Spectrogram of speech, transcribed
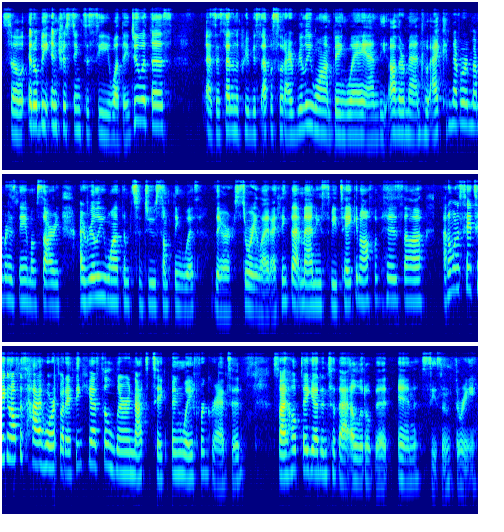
So it'll be interesting to see what they do with this as I said in the previous episode, I really want Bing Wei and the other man who I can never remember his name, I'm sorry. I really want them to do something with their storyline. I think that man needs to be taken off of his uh I don't want to say taken off his high horse, but I think he has to learn not to take Bing Wei for granted. So I hope they get into that a little bit in season 3.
